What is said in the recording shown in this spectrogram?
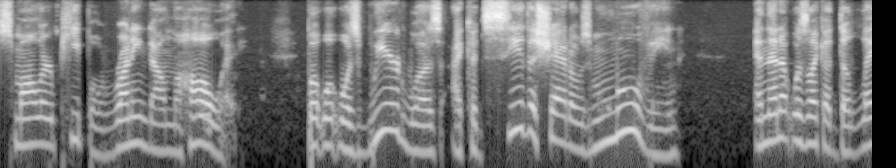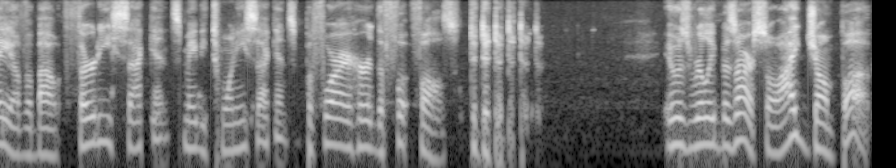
smaller people running down the hallway. But what was weird was I could see the shadows moving and then it was like a delay of about 30 seconds, maybe 20 seconds before I heard the footfalls. It was really bizarre. So I jump up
